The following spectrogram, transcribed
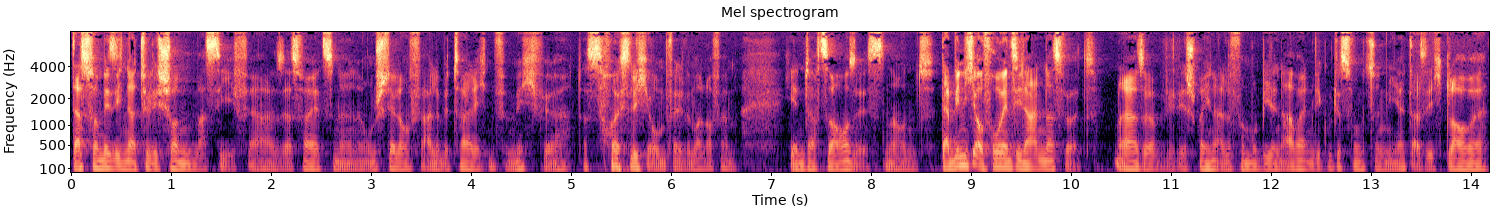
das vermisse ich natürlich schon massiv. Ja. Also das war jetzt eine, eine Umstellung für alle Beteiligten, für mich, für das häusliche Umfeld, wenn man auf einem jeden Tag zu Hause ist. Ne? Und da bin ich auch froh, wenn es wieder anders wird. Also wir sprechen alle von mobilen Arbeiten, wie gut es funktioniert. Also ich glaube,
